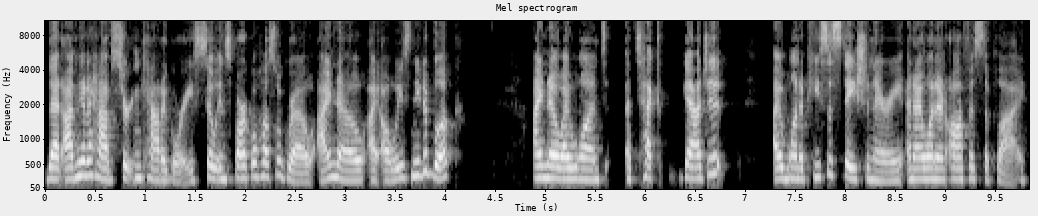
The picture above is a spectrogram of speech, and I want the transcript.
that I'm going to have certain categories. So in Sparkle Hustle Grow, I know I always need a book. I know I want a tech gadget I want a piece of stationery and I want an office supply.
